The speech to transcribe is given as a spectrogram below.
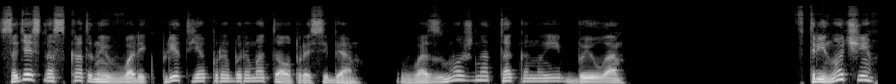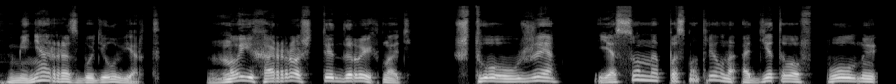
Садясь на скатанный в валик плед, я пробормотал про себя. Возможно, так оно и было. В три ночи меня разбудил Верт. «Ну и хорош ты дрыхнуть!» «Что уже?» Я сонно посмотрел на одетого в полную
